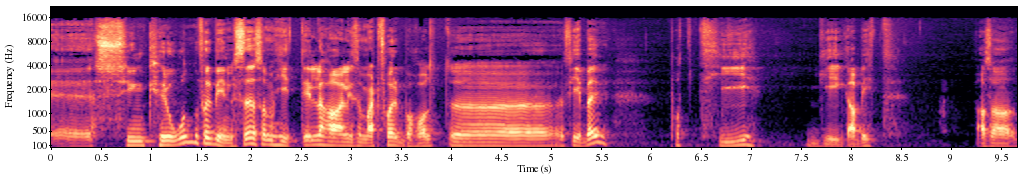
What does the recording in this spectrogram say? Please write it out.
eh, synkron forbindelse, som hittil har liksom vært forbeholdt eh, fiber, på 10 gigabit. Altså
